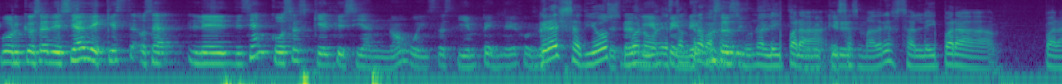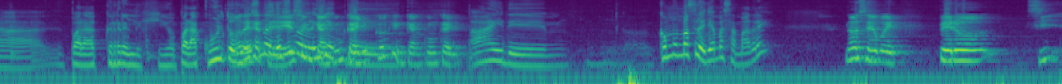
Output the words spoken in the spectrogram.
Porque, o sea, decía de que esta, o sea, le decían cosas que él decía, no, güey, estás bien pendejo. o sea, Gracias a Dios, bueno, están pendejo, trabajando o sea, en una ley para esas madres, o sea, ley para para para religión, para cultos. No, es una, de es eso, una en Cancún cayó, de- creo que en Cancún cayó. Ay, de ¿Cómo más se le llama a esa madre? No sé, güey, pero sí,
